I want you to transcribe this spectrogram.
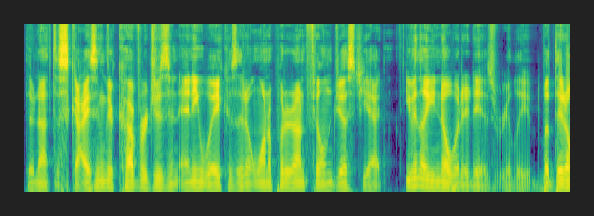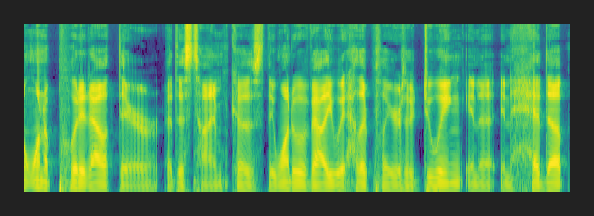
They're not disguising their coverages in any way because they don't want to put it on film just yet, even though you know what it is really. But they don't want to put it out there at this time because they want to evaluate how their players are doing in a in a head up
